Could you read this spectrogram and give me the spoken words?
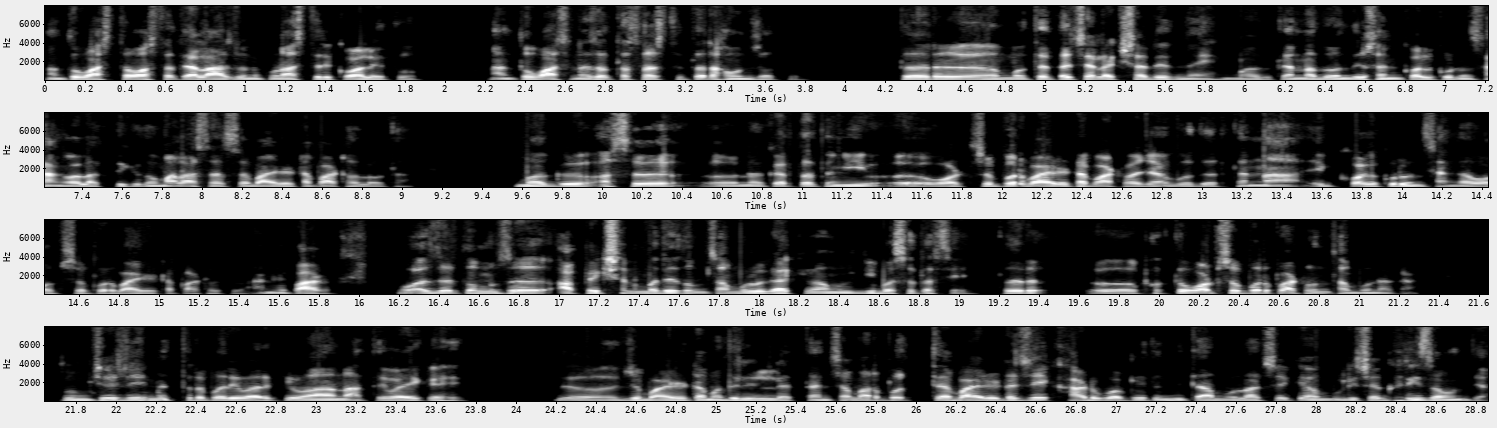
आणि तो वाचता वाचता त्याला अजून कुणाच तरी कॉल येतो आणि तो वाचण्याचा तसाच तिथं राहून जातो तर मग ते त्याच्या लक्षात येत नाही. मग त्यांना दोन दिवसांनी कॉल करून सांगावं लागतं, की तुम्हाला असं असं बायोडेटा पाठवला होता. मग असं न करता तुम्ही व्हॉट्सअपवर बायोडेटा पाठवायच्या अगोदर त्यांना एक कॉल करून सांगा व्हॉट्सअपवर बायोडेटा पाठवतो आणि पा जर तुमचं अपेक्षांमध्ये तुमचा मुलगा किंवा मुलगी बसत असेल, तर फक्त व्हॉट्सअपवर पाठवून थांबू नका. तुमचे जे मित्रपरिवार किंवा नातेवाईक आहेत, जे बायोडेटामध्ये लिहिलेले आहेत, त्यांच्यामार्फत त्या बायोडेटाची एक हार्ड कॉपी तुम्ही त्या मुलाच्या किंवा मुलीच्या घरी जाऊन द्या.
